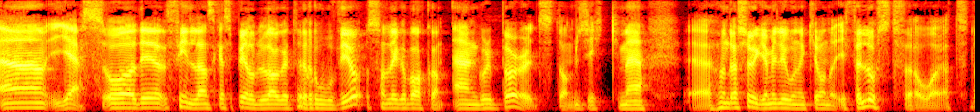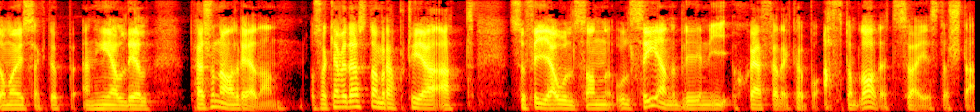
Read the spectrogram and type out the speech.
Mm. Uh, yes, och det finländska spelbolaget Rovio som ligger bakom Angry Birds, de gick med uh, 120 miljoner kronor i förlust förra året. De har ju sagt upp en hel del personal redan. Och så kan vi dessutom rapportera att Sofia Olsson Olsén blir ny chefredaktör på Aftonbladet, Sveriges största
